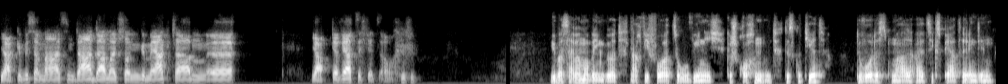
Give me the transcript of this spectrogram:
ja gewissermaßen da damals schon gemerkt haben, äh, ja, der wehrt sich jetzt auch. Über Cybermobbing wird nach wie vor zu wenig gesprochen und diskutiert. Du wurdest mal als Experte in den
